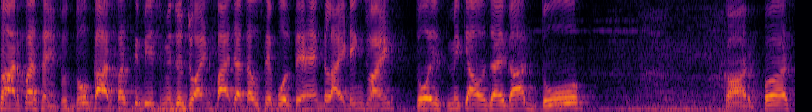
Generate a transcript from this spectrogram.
कार्पस हैं। तो दो कार्पस के बीच में जो ज्वाइंट पाया जाता है, उसे बोलते हैं ग्लाइडिंग ज्वाइंट तो इसमें क्या हो जाएगा? दो कार्पस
